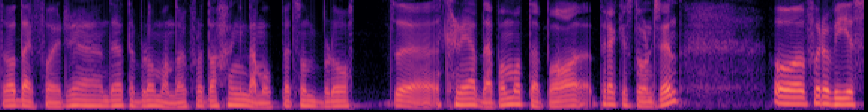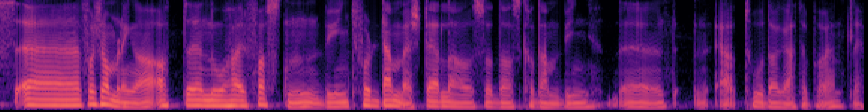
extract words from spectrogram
Det var derfor eh, det heter blåmandag, for da henger de opp et sånn blått eh, klede på en måte på prekestolen sin. Og for å vise eh, forsamlinga at eh, nå har fasten begynt for deres del, så da skal de begynne eh, ja, to dager etterpå, egentlig.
